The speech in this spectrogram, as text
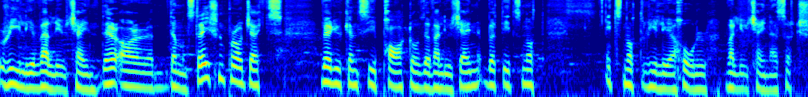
really a value chain. There are um, demonstration projects where you can see part of the value chain, but it's not it's not really a whole value chain as such.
